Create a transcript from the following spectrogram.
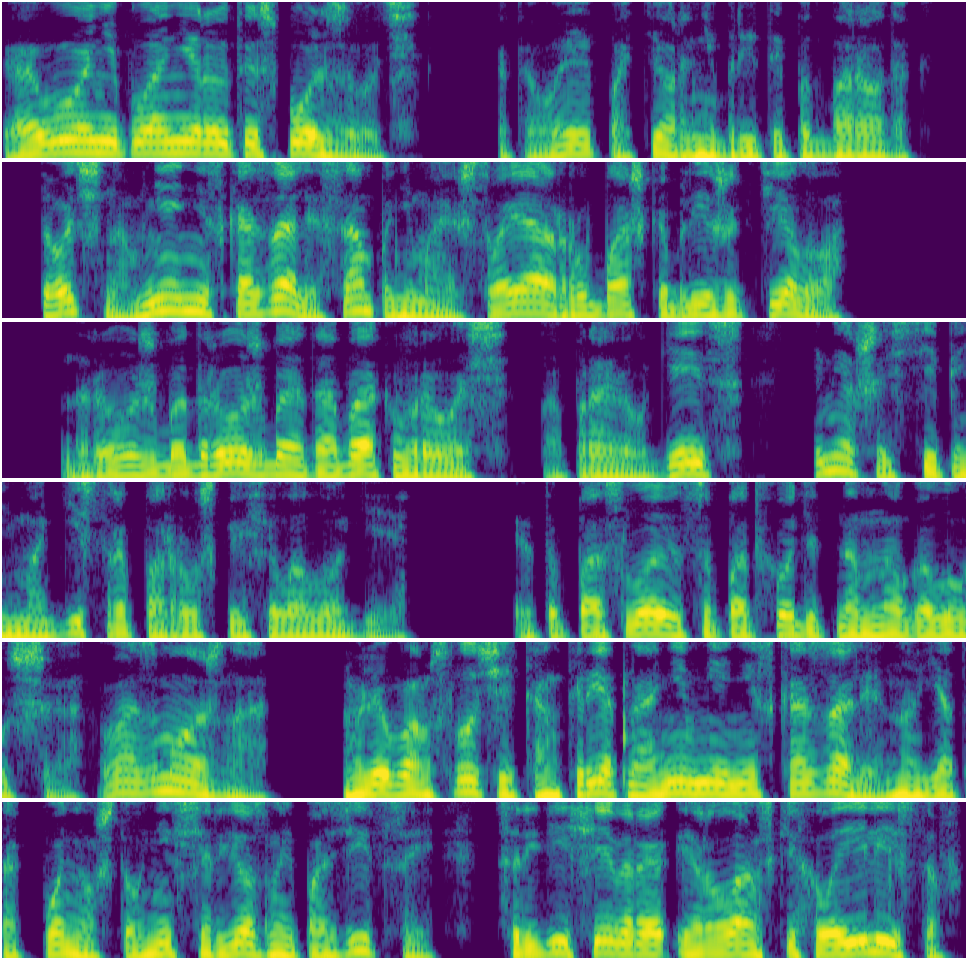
Кого они планируют использовать? Хатуэй потер небритый подбородок. «Точно, мне не сказали, сам понимаешь, своя рубашка ближе к телу». «Дружба, дружба, а табак врозь», — поправил Гейтс, имевший степень магистра по русской филологии. «Эта пословица подходит намного лучше. Возможно. В любом случае, конкретно они мне не сказали, но я так понял, что у них серьезные позиции среди североирландских лоялистов,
